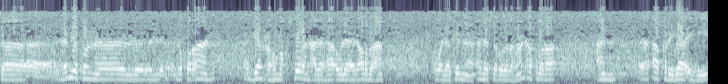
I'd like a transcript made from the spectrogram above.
فلم يكن ال- ال- القرآن جمعه مقصورا على هؤلاء الأربعة ولكن أنس رضي الله عنه أخبر عن أقربائه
